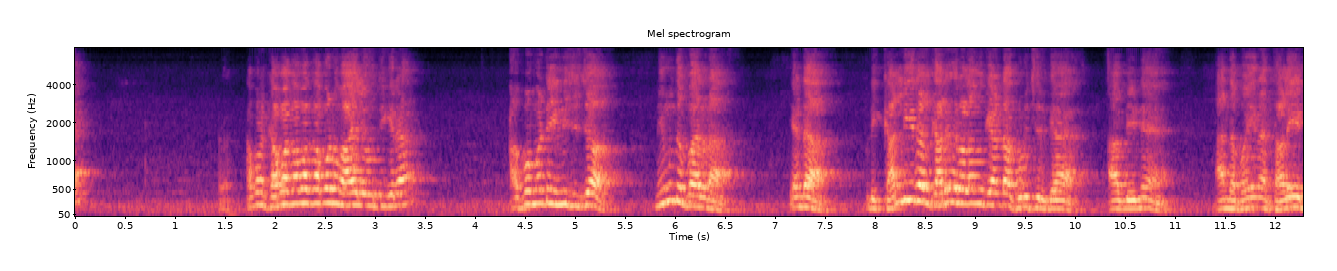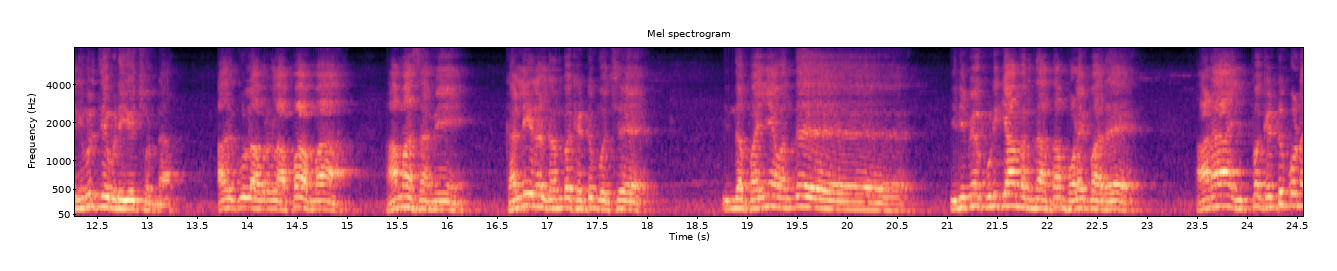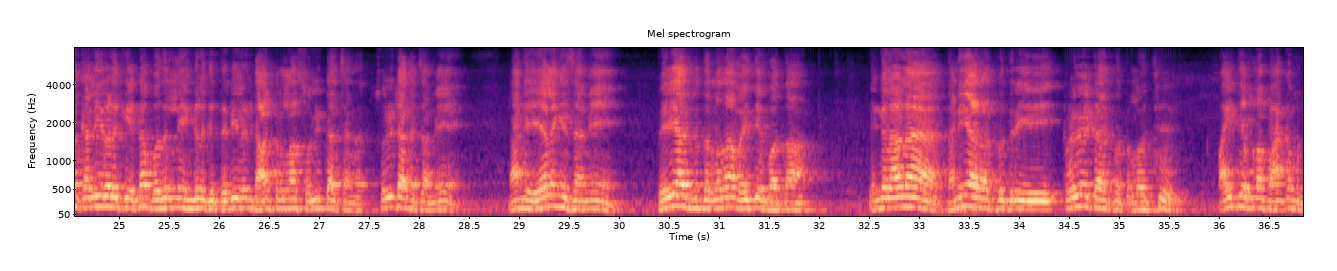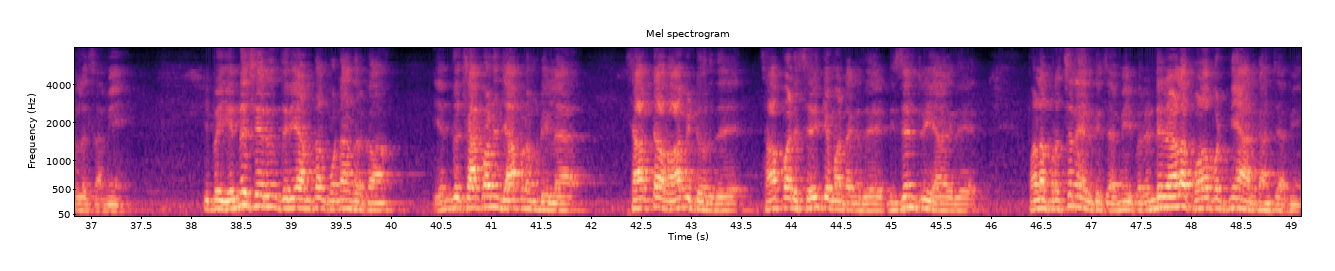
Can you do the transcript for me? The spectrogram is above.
அப்புறம் கப கப கபன்னு வாயில் ஊற்றிக்கிற அப்போ மட்டும் இனிச்சிச்சோ நிமிந்து பாருடா. ஏண்டா இப்படி கல்லீரல் கருகிற அளவுக்கு ஏன்டா குடிச்சிருக்க? அப்படின்னு அந்த பையனை தலையை நிமிர்த்தியபடியே சொன்னார். அதுக்குள்ளே அவர்கள் அப்பா அம்மா ஆமாம் சாமி கல்லீரல் ரொம்ப கெட்டு போச்சு இந்த பையன் வந்து இனிமேல் குடிக்காமல் இருந்தால் தான் பொழைப்பார். ஆனால் இப்போ கெட்டுப்போன கல்லீரலுக்கு என்ன பதில்னு எங்களுக்கு தெரியலன்னு டாக்டர்லாம் சொல்லிட்டாச்சாங்க. சொல்லிட்டாங்க சாமி. நாங்கள் ஏழைங்க சாமி. பெரிய ஆஸ்பத்திரியில் தான் வைத்தியம் பார்த்தோம். எங்களால் தனியார் ஆஸ்பத்திரி ப்ரைவேட் ஆஸ்பத்திரியில் வச்சு வைத்தியம்லாம் பார்க்க முடியல சாமி. இப்போ என்ன செய்யறதுன்னு தெரியாமல் தான் கொண்டாந்துருக்கோம். எந்த சாப்பாடும் சாப்பிட முடியல. சாப்பிட்டா வாமிட் வருது. சாப்பாடு செரிக்க மாட்டேங்குது. டிசென்ட்ரி ஆகுது. பல பிரச்சனை இருக்குது சாமி. இப்போ ரெண்டு நாளாக கொலப்பட்டினியாக இருக்கான் சாமி.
